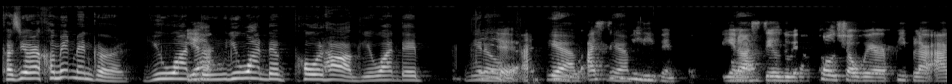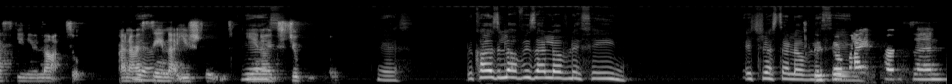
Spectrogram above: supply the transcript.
Because you're a commitment girl. You want yeah. the you want the whole hog. You want the, you know, yeah. I, yeah. I still yeah. believe in, you know. I still do it. A culture where people are asking you not to and are saying that you should. Yes. You know, it's stupid. Yes, because love is a lovely thing. It's just a lovely With thing. the right person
